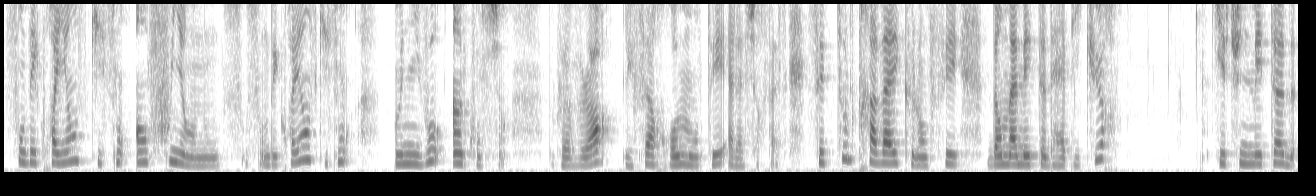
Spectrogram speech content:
sont des croyances qui sont enfouies en nous, ce sont des croyances qui sont au niveau inconscient. Donc il va falloir les faire remonter à la surface. C'est tout le travail que l'on fait dans ma méthode Happy Cure, qui est une méthode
